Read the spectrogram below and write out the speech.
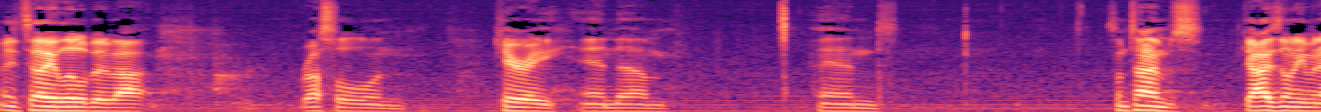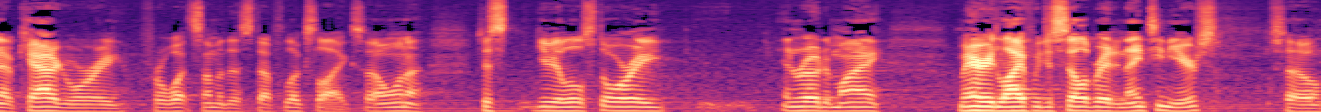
Let me tell you a little bit about Russell and Carrie, and um, and sometimes guys don't even have category for what some of this stuff looks like. So I want to just give you a little story. En road to my married life, we just celebrated 19 years. So,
